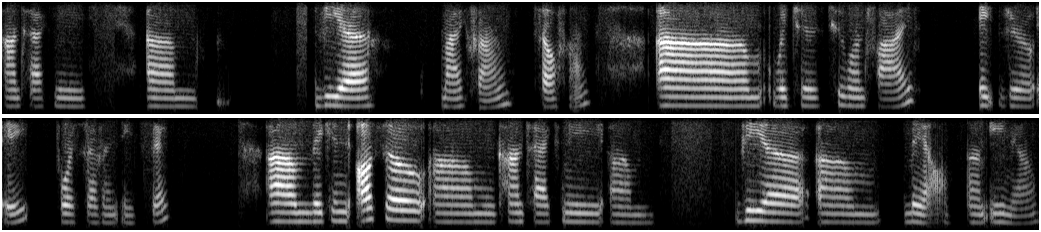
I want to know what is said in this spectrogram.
contact me um, via my phone, cell phone, um, which is two one five eight zero eight four seven eight six. Um, they can also um, contact me um, via um, mail, um, email,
